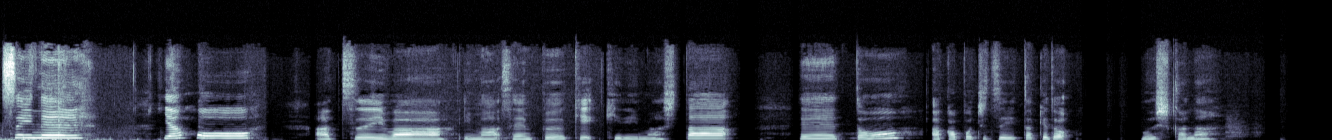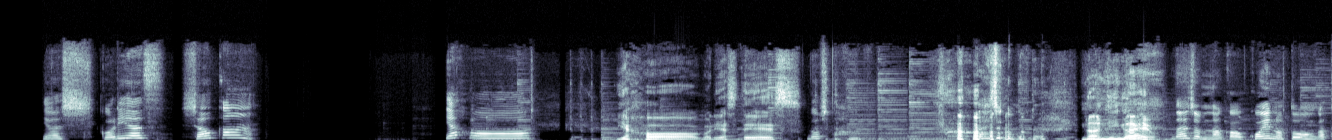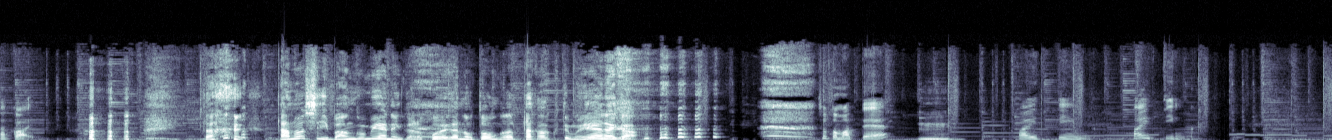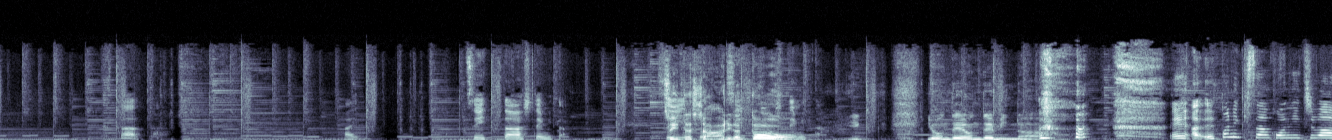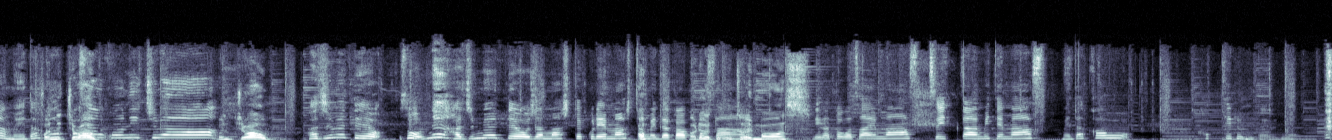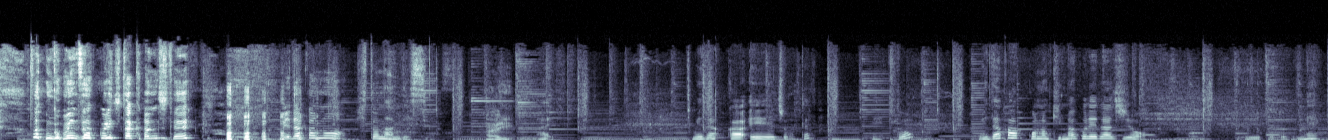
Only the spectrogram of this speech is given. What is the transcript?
暑いね。やっほー。暑いわ。今、扇風機切りました。えーっと、赤ポチついたけど、虫かな。よし、ゴリアス、召喚。やっほー。やっほー、ゴリアスです。どうしたん？大丈夫？何がよ。大丈夫？なんか声のトーンが高い。た 楽しい番組やねんから声がのトーンが高くてもええやないか。ちょっと待って。うん。ファイティング、ファイティング。スタート。はい。ツイッターしてみた。ツイッターした？ありがとう呼んで呼んでみんな。えあ、エポニキさん、こんにちは。メダカこんにちはこんにちはこ。んにちは。初めて、そうね、初めてお邪魔してくれました、あメダカっ子さん。ありがとうございますあ。りがとうございます。ツイッター見てます。メダカを飼ってるんだよね。ごめん、ざっくりした感じで。メダカの人なんですよ。はい。メダカ、えー、ちょっと待って。えっ、と、メダカっ子の気まぐれラジオ。ということでね。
